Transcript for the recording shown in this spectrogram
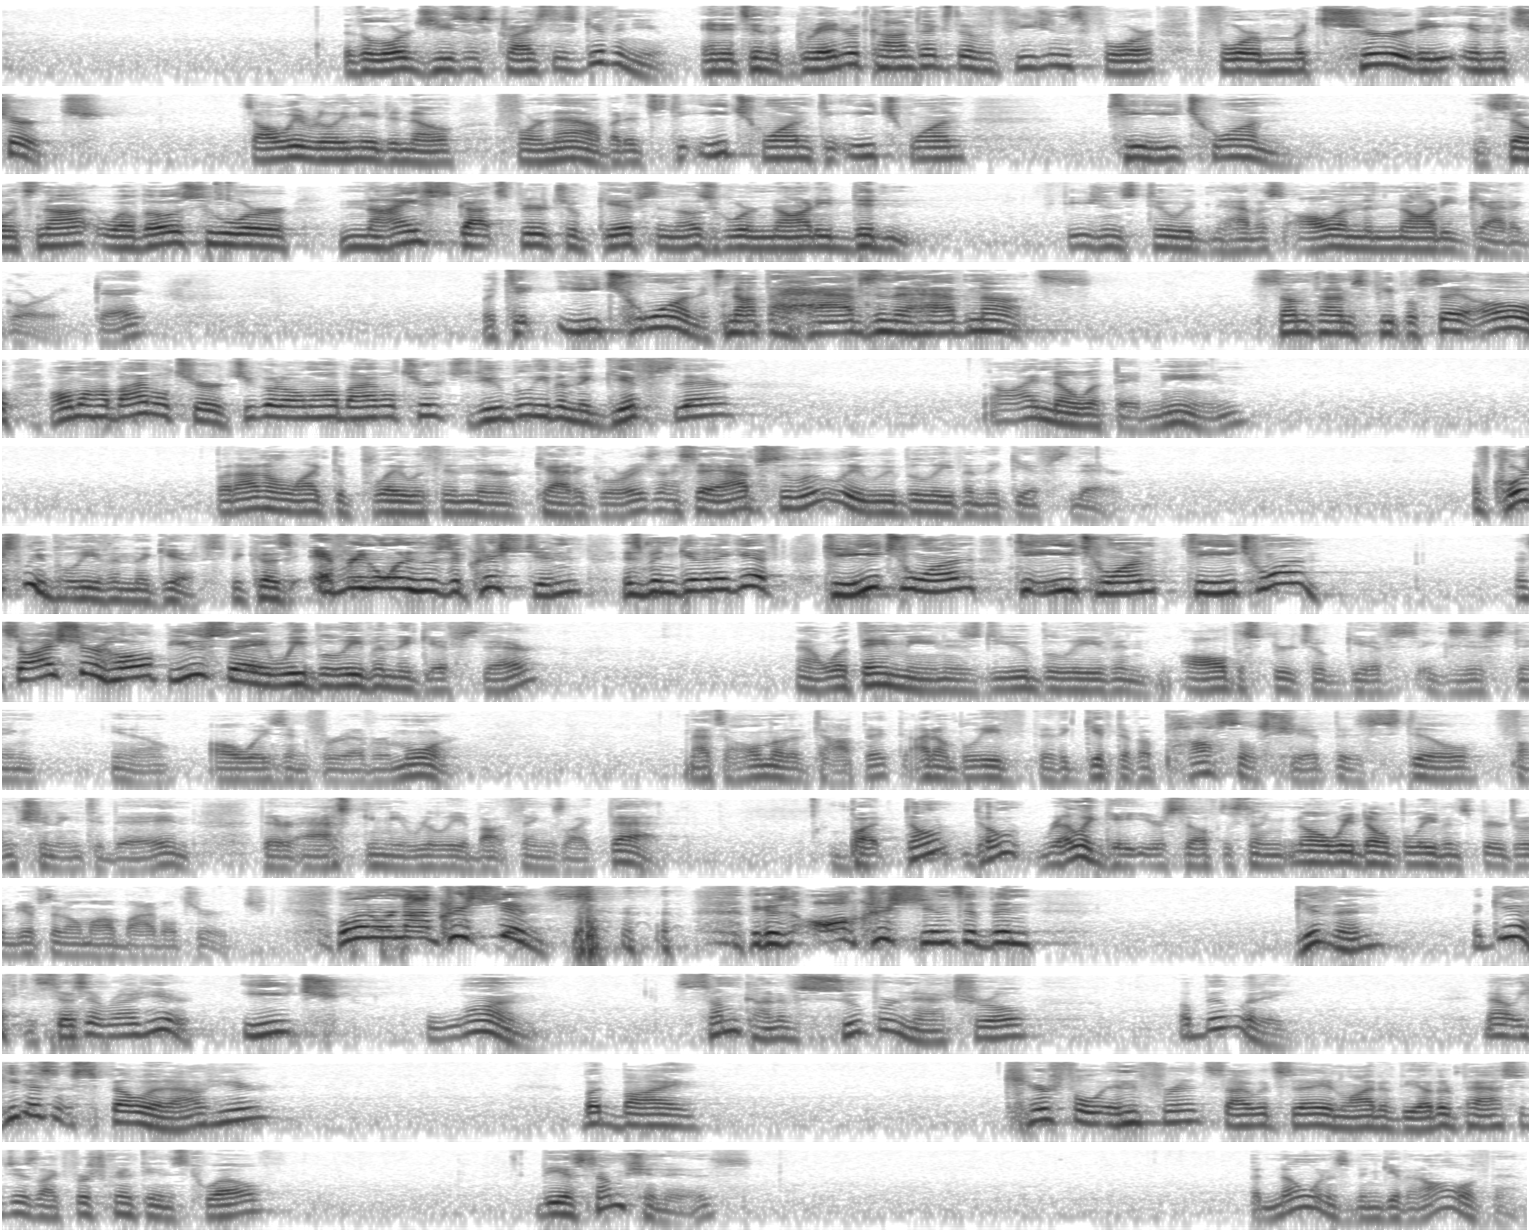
that the Lord Jesus Christ has given you. And it's in the greater context of Ephesians 4 for maturity in the church. It's all we really need to know for now. But it's to each one, to each one, to each one. And so it's not, well, those who were nice got spiritual gifts and those who were naughty didn't. Ephesians 2 would have us all in the naughty category, okay? But to each one, it's not the haves and the have nots. Sometimes people say, oh, Omaha Bible Church, you go to Omaha Bible Church, do you believe in the gifts there? Now, I know what they mean. But I don't like to play within their categories. And I say, absolutely, we believe in the gifts there. Of course we believe in the gifts because everyone who's a Christian has been given a gift. To each one, to each one, to each one. And so I sure hope you say we believe in the gifts there. Now what they mean is do you believe in all the spiritual gifts existing, you know, always and forevermore? And that's a whole other topic. I don't believe that the gift of apostleship is still functioning today, and they're asking me really about things like that. But don't, don't relegate yourself to saying, no, we don't believe in spiritual gifts at Omaha Bible Church. Well, then we're not Christians. because all Christians have been given a gift. It says it right here. Each one. Some kind of supernatural ability. Now, he doesn't spell it out here, but by careful inference, I would say, in light of the other passages like 1 Corinthians 12, the assumption is that no one has been given all of them.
